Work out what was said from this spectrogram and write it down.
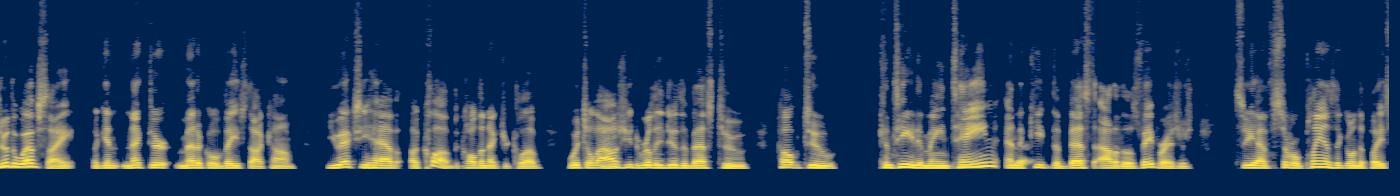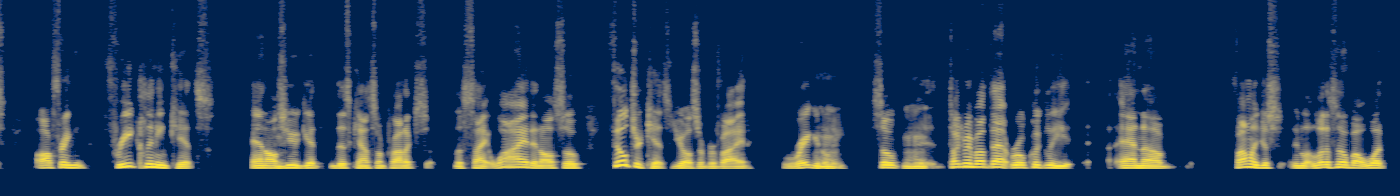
through the website, again, nectarmedicalvapes.com, you actually have a club called the Nectar Club, which allows mm-hmm. you to really do the best to help to continue to maintain and yeah. to keep the best out of those vaporizers. So you have several plans that go into place offering free cleaning kits and also mm-hmm. you get discounts on products the site wide and also filter kits you also provide regularly. Mm-hmm. So mm-hmm. Uh, talk to me about that real quickly and uh, finally just let us know about what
